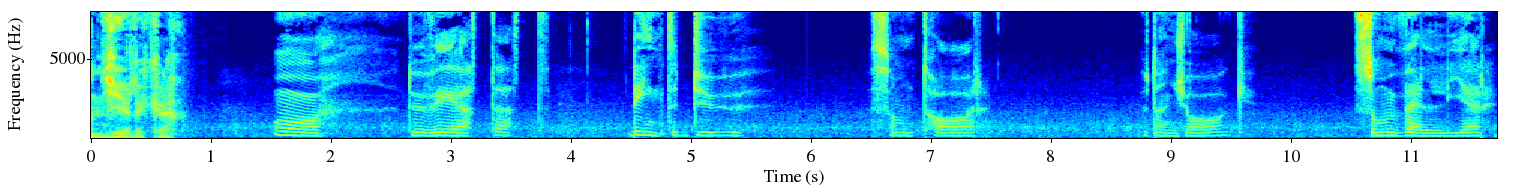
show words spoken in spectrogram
Angelica, Och du vet att det är inte du som tar, utan jag som väljer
